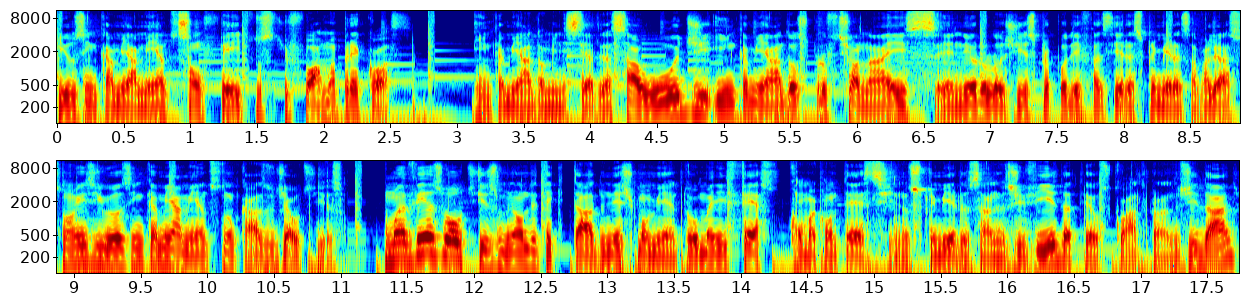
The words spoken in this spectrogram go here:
e os encaminhamentos são feitos de forma precoce encaminhado ao Ministério da Saúde e encaminhado aos profissionais eh, neurologistas para poder fazer as primeiras avaliações e os encaminhamentos no caso de autismo. Uma vez o autismo não detectado neste momento ou manifesto, como acontece nos primeiros anos de vida, até os 4 anos de idade,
